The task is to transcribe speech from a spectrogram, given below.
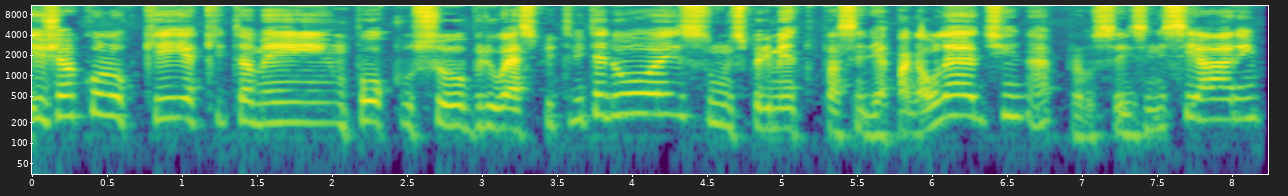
E já coloquei aqui também um pouco sobre o ESP32, um experimento para acender e apagar o LED, né, para vocês iniciarem.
